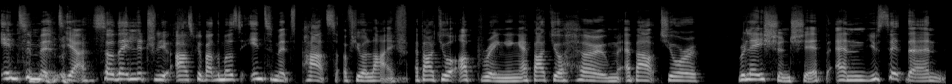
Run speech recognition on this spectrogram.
intimate yeah so they literally ask you about the most intimate parts of your life about your upbringing about your home about your relationship and you sit there and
